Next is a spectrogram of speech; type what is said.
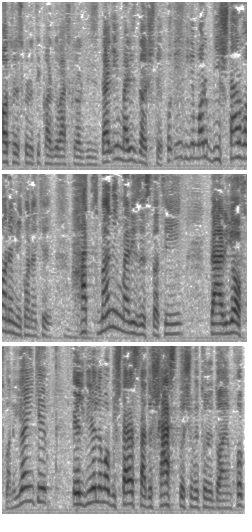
atherosclerotic cardiovascular disease در این مریض داشته. خب این دیگه ما رو بیشتر قانع می‌کنه که حتما این مریض استاتین دریافت کنه. یا اینکه LDL ما بیشتر از 160 باشه به طور دائم. خب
